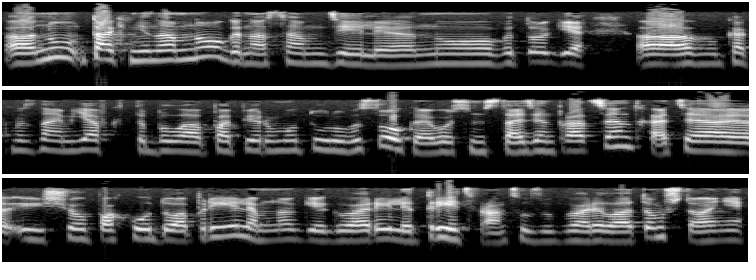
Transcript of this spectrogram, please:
А, ну, так не намного, на самом деле, но в итоге, а, как мы знаем, явка-то была по первому туру высокая, 81%, хотя еще по ходу апреля многие говорили, треть французов говорила о том, что они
